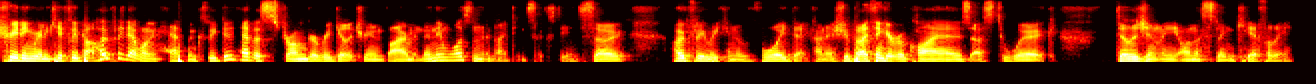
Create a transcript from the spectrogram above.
treating really carefully but hopefully that won't happen because we do have a stronger regulatory environment than there was in the 1960s so hopefully we can avoid that kind of issue. But I think it requires us to work diligently, honestly, and carefully.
